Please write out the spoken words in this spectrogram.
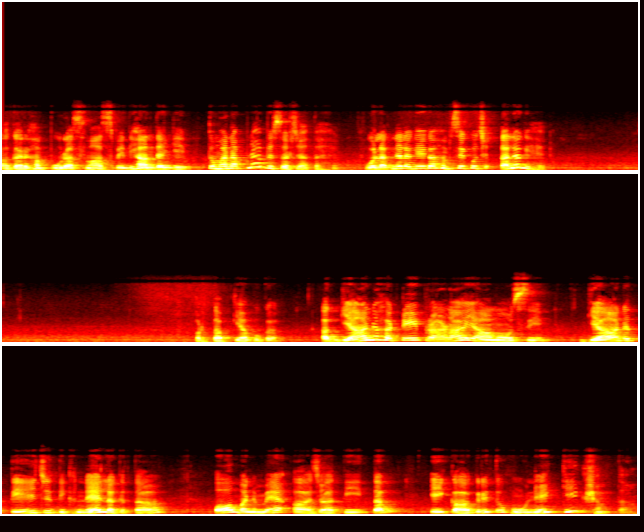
अगर हम पूरा सांस पे ध्यान देंगे तो मन अपने आप बिसर जाता है। वो लगने लगेगा, हमसे कुछ अलग है। और तब क्या होगा? अज्ञान हटे प्राणायामों से, ज्ञान तेज दिखने लगता, और मन में आ जाती तब एकाग्रित होने की क्षमता।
